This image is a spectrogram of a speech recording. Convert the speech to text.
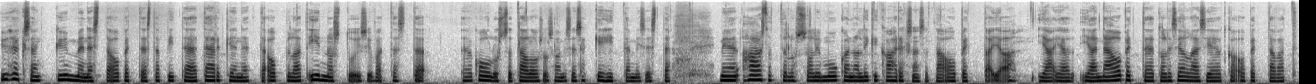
90 opettajasta pitää tärkeänä, että oppilaat innostuisivat tästä koulussa talousosaamisensa kehittämisestä. Meidän haastattelussa oli mukana liki 800 opettajaa ja, ja, ja nämä opettajat oli sellaisia, jotka opettavat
